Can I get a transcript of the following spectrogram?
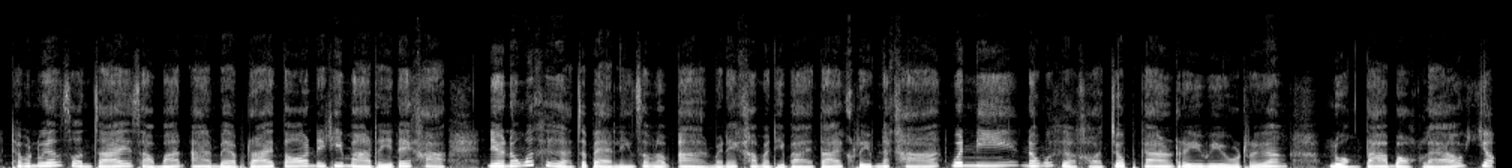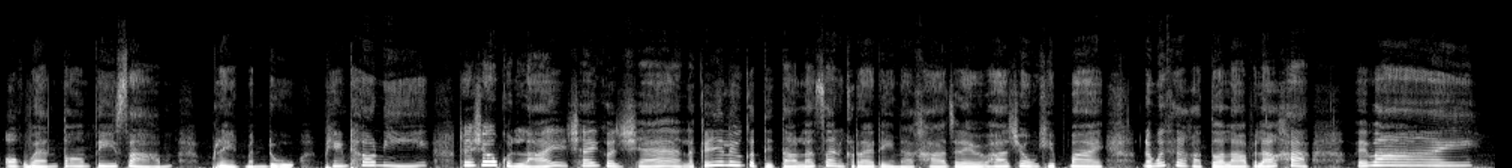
ถ้าเพื่อนๆสนใจสามารถอ่านแบบรายต้อนได้ที่มารีได้ค่ะ เดี๋ยวน้องมะเขือจะแปะลิงก์สำหรับอ่านไว้ในคำอธิบายใต้คลิปนะคะ วันนี้น้องมะเขือขอจบการรีวิวเรื่อง หลวงตาบอกแล้วอย่าออกแว้นตอนตีสามเปรตมันดุเพียงเท่านี้ ถ้าชอบกดไลค์ใช่กดแชร์แล้วก็อย่าลืมกดติดตามและสั่นกระดิ่งนะคะ จะได้ไม่พลาดชมคลิปใหม่ น้องมะเขือขอตัวลาไปแล้วค่ะบ๊ายบาย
